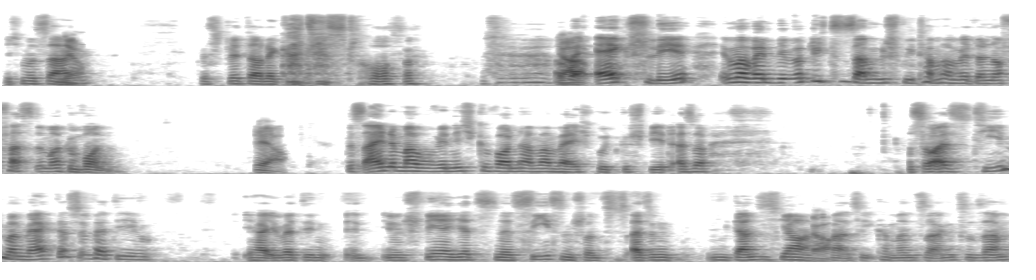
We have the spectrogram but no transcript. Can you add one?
ich muss sagen, Ja. der Split war eine Katastrophe. Ja. Aber actually, immer wenn wir wirklich zusammengespielt haben, haben wir dann noch fast immer gewonnen. Ja. Das eine Mal, wo wir nicht gewonnen haben, haben wir echt gut gespielt. Also, so als Team, man merkt das über die, ja, über den, wir spielen ja jetzt eine Season schon, also ein, ein ganzes Jahr Ja. quasi, kann man sagen, zusammen.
